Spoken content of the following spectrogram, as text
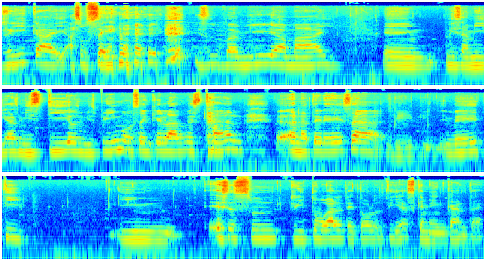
Rica y Azucena y su familia, May, em, mis amigas, mis tíos, mis primos, en qué lado están, Ana Teresa, Betty. Betty. Y mm, ese es un ritual de todos los días que me encanta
